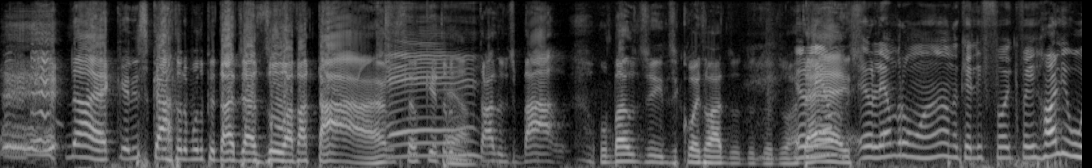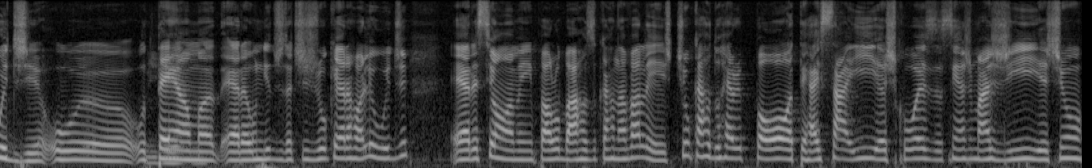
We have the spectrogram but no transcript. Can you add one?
É, Não, é aqueles carros, todo mundo pintado de azul, avatar, não sei o todo É. mundo pintado de barro, um bando de, de coisa lá do, do, do eu, lembro, Nordeste. eu lembro um ano que ele foi, que foi Hollywood. O, o tema era Unidos da Tijuca e era Hollywood. Era esse homem, Paulo Barros, o carnavalesco. Tinha o carro do Harry Potter, aí saía as coisas, assim, as magias. Tinha o,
